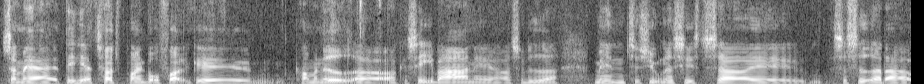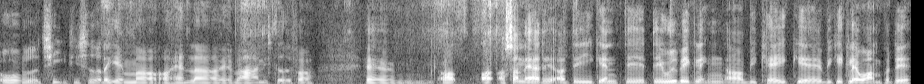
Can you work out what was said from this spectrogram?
som er det her touchpoint, hvor folk øh, kommer ned og, og kan se varerne og så videre, men til syvende og sidst, så, øh, så sidder der 8 ud af 10, de sidder derhjemme og, og handler øh, varen i stedet for. Øhm, og, og, og sådan er det, og det igen, det, det er udviklingen, og vi kan ikke, øh, vi kan ikke lave om på det.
